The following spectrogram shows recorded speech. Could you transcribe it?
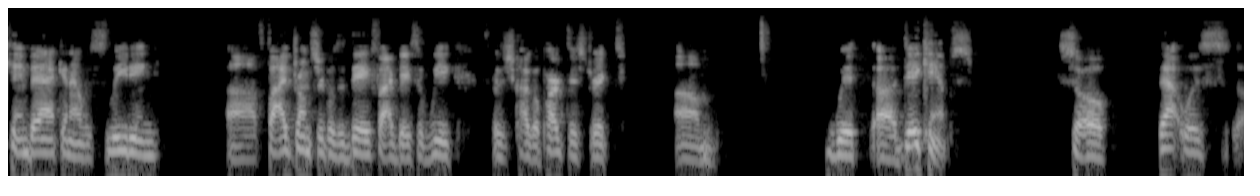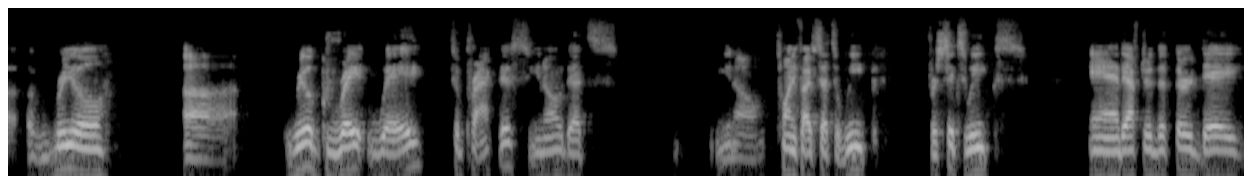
came back and I was leading uh, five drum circles a day, five days a week for the Chicago Park District um, with uh, day camps. So that was a real, uh, real great way to practice. You know, that's you know 25 sets a week for six weeks, and after the third day,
